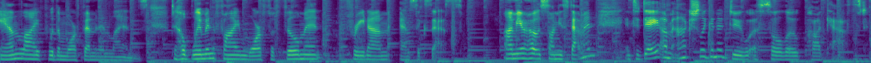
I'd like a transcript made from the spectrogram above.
and life with a more feminine lens to help women find more fulfillment, freedom, and success. I'm your host, Sonya Stattmann, and today I'm actually going to do a solo podcast.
